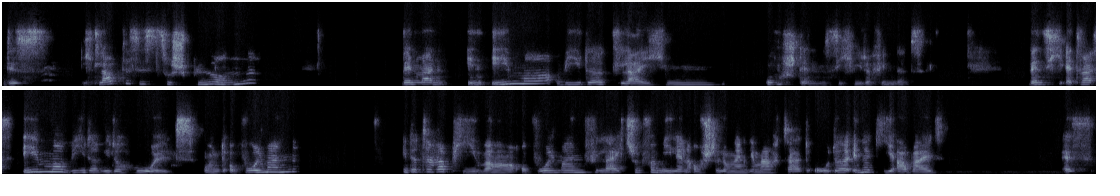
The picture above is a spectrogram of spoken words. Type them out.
Das, ich glaube, das ist zu spüren, wenn man in immer wieder gleichen Umständen sich wiederfindet. Wenn sich etwas immer wieder wiederholt und obwohl man in der Therapie war, obwohl man vielleicht schon Familienaufstellungen gemacht hat oder Energiearbeit, es,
